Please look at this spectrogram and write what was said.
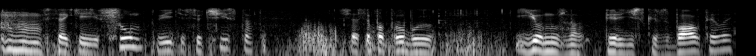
всякий шум, видите, все чисто. Сейчас я попробую, ее нужно периодически взбалтывать.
